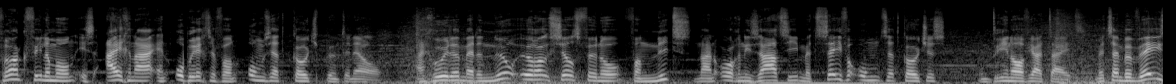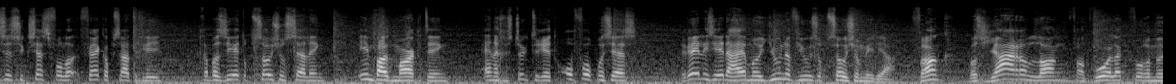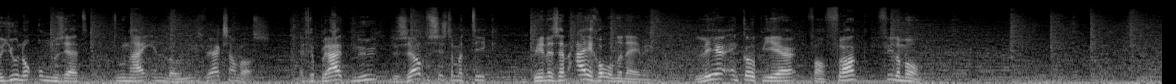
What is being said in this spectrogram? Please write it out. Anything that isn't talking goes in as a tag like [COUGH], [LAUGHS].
Frank Filemon is eigenaar en oprichter van Omzetcoach.nl. Hij groeide met een 0 euro sales funnel van niets naar een organisatie met 7 omzetcoaches in 3,5 jaar tijd. Met zijn bewezen succesvolle verkoopstrategie, gebaseerd op social selling, inbound marketing en een gestructureerd opvolgproces, realiseerde hij miljoenen views op social media. Frank was jarenlang verantwoordelijk voor een miljoenen omzet toen hij in loondienst werkzaam was. En gebruikt nu dezelfde systematiek binnen zijn eigen onderneming. Leer en kopieer van Frank Filemon.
